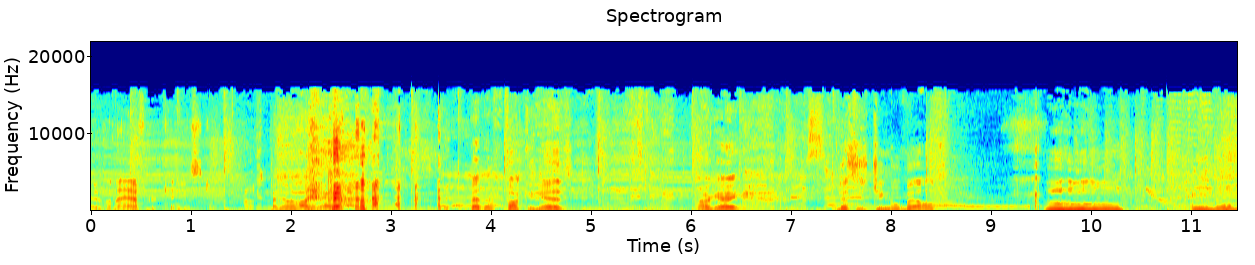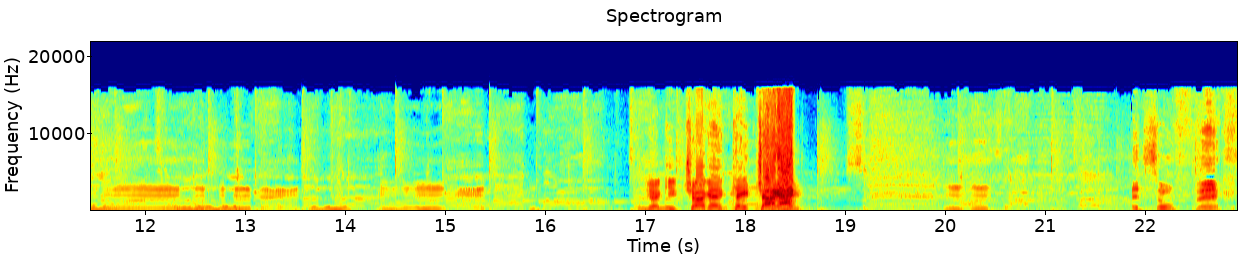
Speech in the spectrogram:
There's an aftertaste. I don't like that. Bet the fucking is. Okay. This is Jingle Bells. You gotta keep chugging. Keep chugging! It's so thick.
